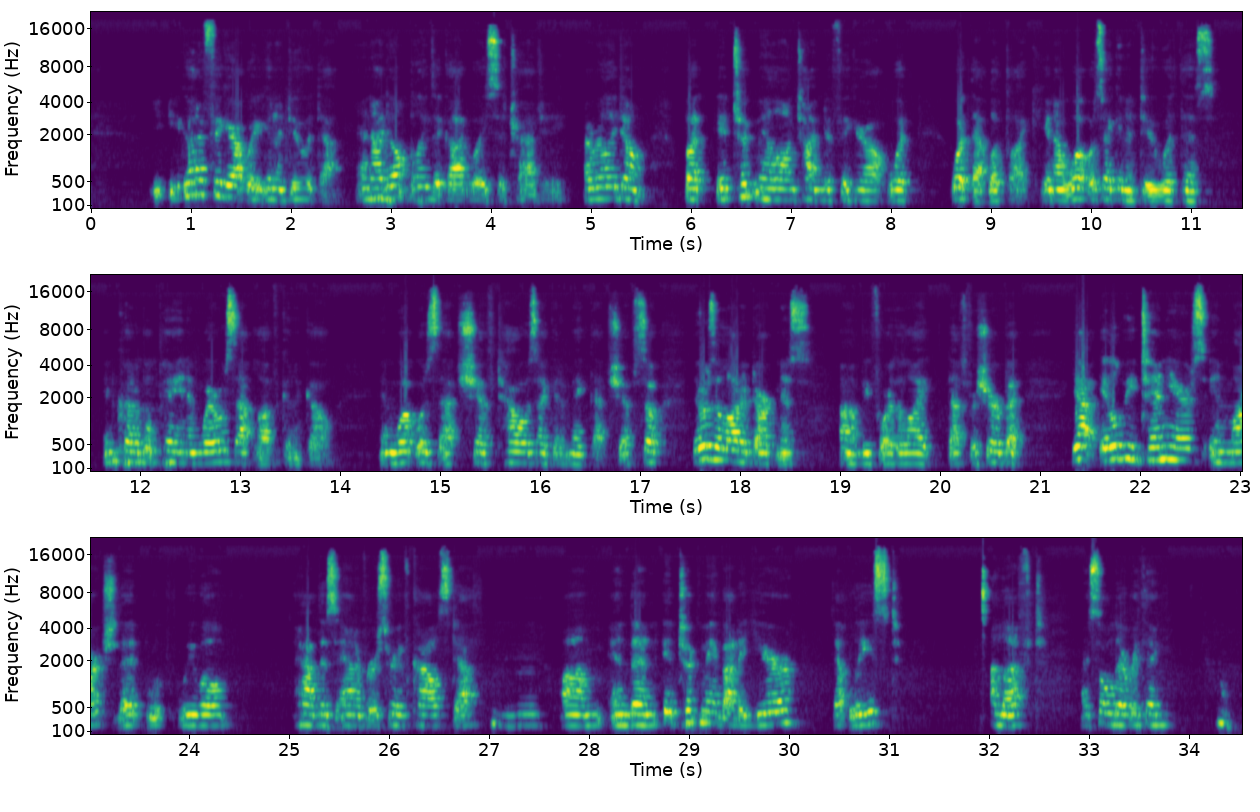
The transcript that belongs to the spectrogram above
You, you got to figure out what you're going to do with that. And I don't believe that God wastes a tragedy. I really don't. But it took me a long time to figure out what what that looked like. You know, what was I going to do with this incredible pain and where was that love going to go? And what was that shift? How was I going to make that shift? So there was a lot of darkness uh, before the light, that's for sure. But yeah, it'll be 10 years in March that w- we will have this anniversary of Kyle's death. Mhm. Um, and then it took me about a year at least. I left. I sold everything,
